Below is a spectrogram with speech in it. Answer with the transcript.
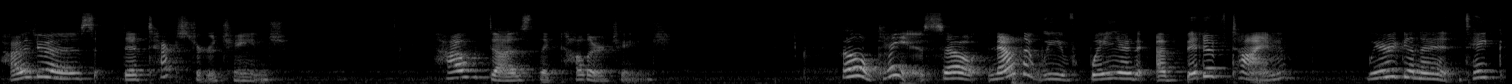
How does the texture change? How does the color change? Okay, so now that we've waited a bit of time, we're gonna take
